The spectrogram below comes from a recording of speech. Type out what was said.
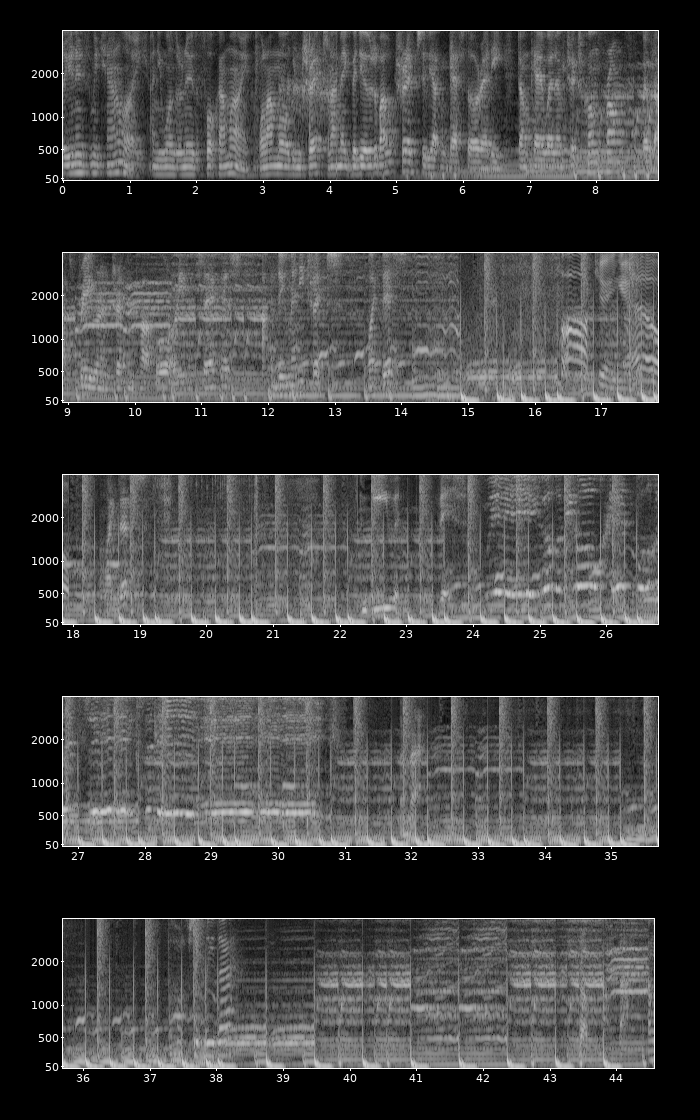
So you're new to my channel like, and you're wondering who the fuck am I? Well I'm Morgan Trix and I make videos about tricks if you haven't guessed already. Don't care where them tricks come from, whether that's free running, tricking, parkour or even circus. I can do many tricks, like this. Fucking hell. Like this. And even this. Wee,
